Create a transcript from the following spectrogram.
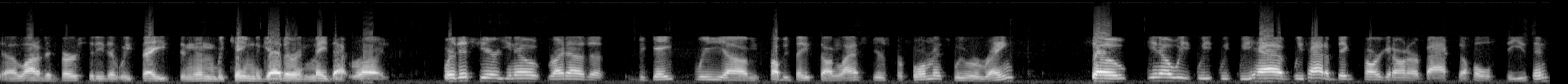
a lot of adversity that we faced, and then we came together and made that run. Where this year, you know, right out of the, the gate, we um, probably based on last year's performance, we were ranked. So you know, we, we, we, we have we've had a big target on our back the whole season.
